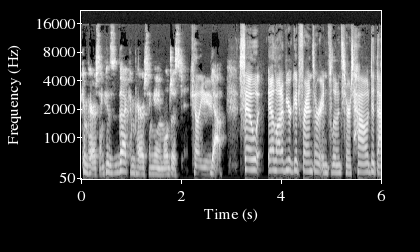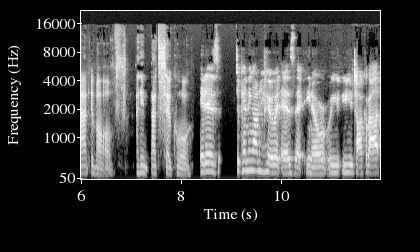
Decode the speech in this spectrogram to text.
comparison because that comparison game will just kill you. Yeah. So a lot of your good friends are influencers. How did that evolve? I think that's so cool. It is depending on who it is that you know you, you talk about.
